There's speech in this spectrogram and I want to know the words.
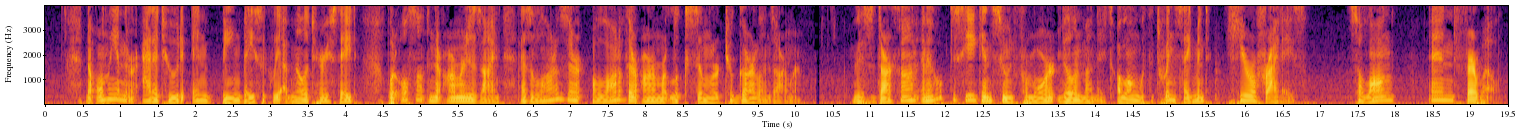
not only in their attitude in being basically a military state, but also in their armor design, as a lot of their a lot of their armor looks similar to Garland's armor. This is Darcon, and I hope to see you again soon for more Villain Mondays, along with the twin segment Hero Fridays. So long, and farewell.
